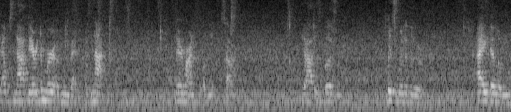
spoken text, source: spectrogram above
That was not very demure of me, baby. It was not very mindful of me. So, y'all, it's buzzing. It's really good. I ate that little one.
